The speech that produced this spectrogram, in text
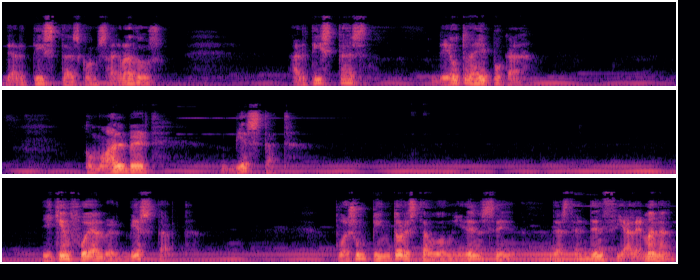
de artistas consagrados, artistas de otra época, como Albert Bierstadt. ¿Y quién fue Albert Bierstadt? Pues un pintor estadounidense de ascendencia alemana,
